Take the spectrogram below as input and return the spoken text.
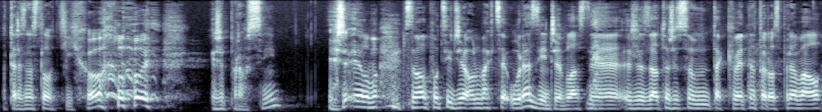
A teraz nastalo ticho, že prosím, že, lebo som mal pocit, že on ma chce uraziť, že vlastne, že za to, že som tak kvetna to rozprával,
